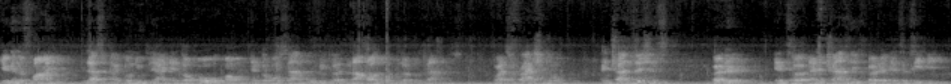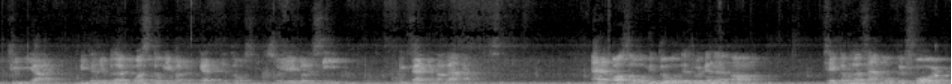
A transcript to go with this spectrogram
you're going to find less micronuclei in the whole um, in the whole sample because not all of the blood was damaged. Whereas fractional, it transitions better into and it translates better into TB, TBI because your blood was still able to get the dosage. So you're able to see exactly how that happens. And also what we do is we're gonna um, take the blood sample before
